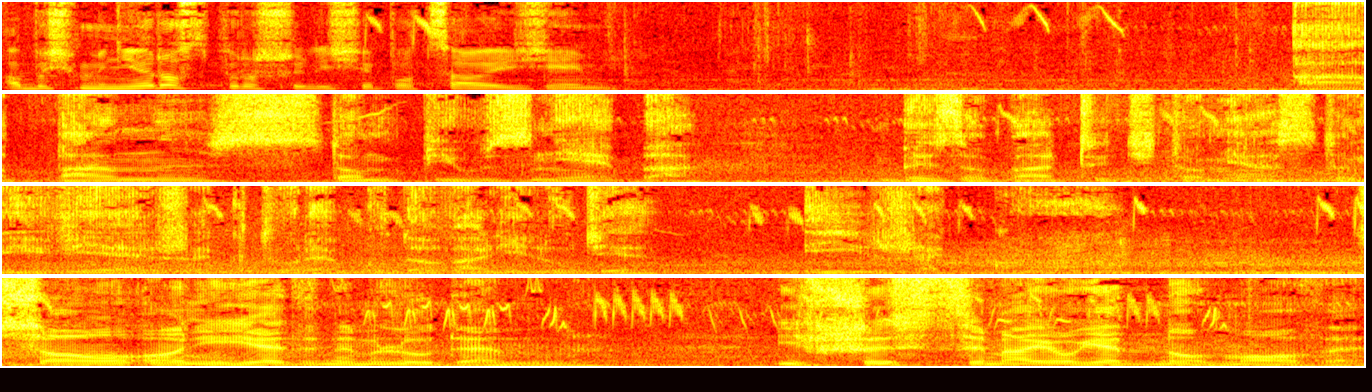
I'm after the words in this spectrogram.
abyśmy nie rozproszyli się po całej ziemi. A Pan zstąpił z nieba, by zobaczyć to miasto i wieże, które budowali ludzie, i rzekł: Są oni jednym ludem i wszyscy mają jedną mowę.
